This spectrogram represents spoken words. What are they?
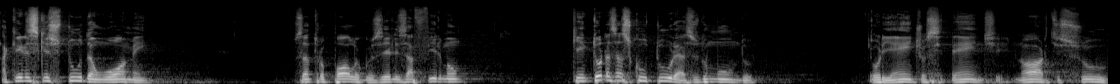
Aqueles que estudam o homem, os antropólogos, eles afirmam que em todas as culturas do mundo, Oriente, Ocidente, Norte, Sul,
